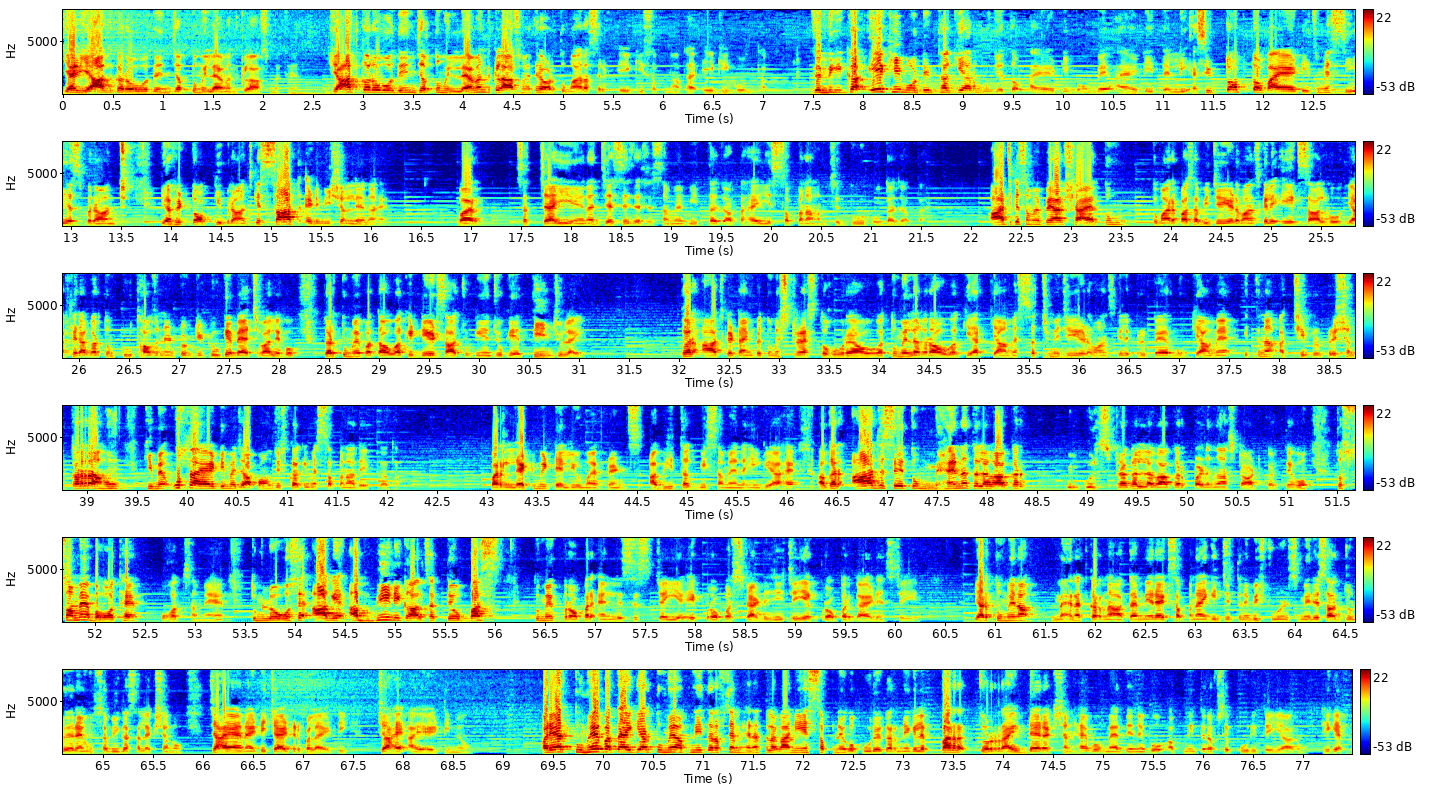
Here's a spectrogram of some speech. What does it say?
यार याद करो वो दिन जब तुम इलेवेंथ क्लास में थे। याद करो वो दिन जब तुम इलेवेंथ क्लास में थे और तुम्हारा सिर्फ़ एक ही सपना था, एक ही गोल था। ज़िंदगी का एक ही मोटिव था कि यार मुझे तो आईआईटी बॉम्बे आईआईटी दिल्ली ऐसी टॉप टॉप आईआईटी में सीएस ब्रांच या फिर टॉप की ब्रांच के साथ एडमिशन लेना है। पर सच्चाई है ना जैसे जैसे समय बीतता जाता है, ये सपना हमसे दूर होता जाता है। आज के समय पे यार शायद तुम तुम्हारे पास अभी जेई एडवांस के लिए एक साल हो, या फिर अगर तुम 2022 के बैच वाले हो तो यार तुम्हें पता होगा कि डेट्स आ चुकी हैं जो कि है तीन जुलाई। तो यार आज के टाइम पे तुम्हें स्ट्रेस तो हो रहा होगा। तुम्हें लग रहा होगा कि यार क्या मैं सच में जेई एडवांस के लिए प्रिपेयर हूँ? क्या मैं इतना अच्छी प्रिपरेशन कर रहा हूँ कि मैं उस IIT में जा पाऊँ जिसका कि मैं सपना देखता था? पर let me tell you my friends अभी तक भी समय नहीं गया है। अगर आज से तुम मेहनत लगाकर बिल्कुल स्ट्रगल लगाकर पढ़ना स्टार्ट करते हो तो समय बहुत है, बहुत समय है। तुम लोगों से आगे अब भी निकाल सकते हो, बस तुम्हें एक प्रॉपर एनालिसिस चाहिए, एक प्रॉपर स्ट्रैटेजी चाहिए, एक प्रॉपर गाइडेंस चाहिए। यार तुम्हें ना मेहनत करना आता है, मेरा एक सपना है कि जितने भी स्टूडेंट्स मेरे साथ जुड़े रहे, उन सभी का सिलेक्शन हो, चाहे एनआईटी चाहे ट्रिपल आईआईटी चाहे आईआईटी में हो। पर यार तुम्हें पता है कि यार तुम्हें अपनी तरफ़ से मेहनत लगानी है इस सपने को पूरे करने के लिए, पर जो राइट डायरेक्शन है वो मैं देने को अपनी तरफ़ से पूरी तैयार हूँ, ठीक है?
